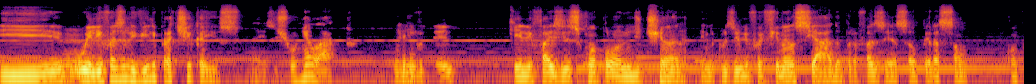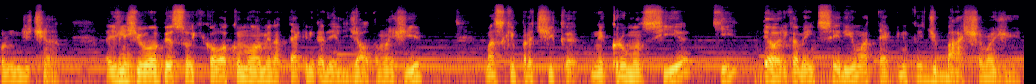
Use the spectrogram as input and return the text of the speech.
e hum. o Eliphas Levi ele pratica isso. Né? Existe um relato no Sim. livro dele que ele faz isso com Apolônio de Tiana. Ele, inclusive, ele foi financiado para fazer essa operação com Apolônio de Tiana. A gente Sim. vê uma pessoa que coloca o nome na técnica dele de alta magia, mas que pratica necromancia, que teoricamente seria uma técnica de baixa magia.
